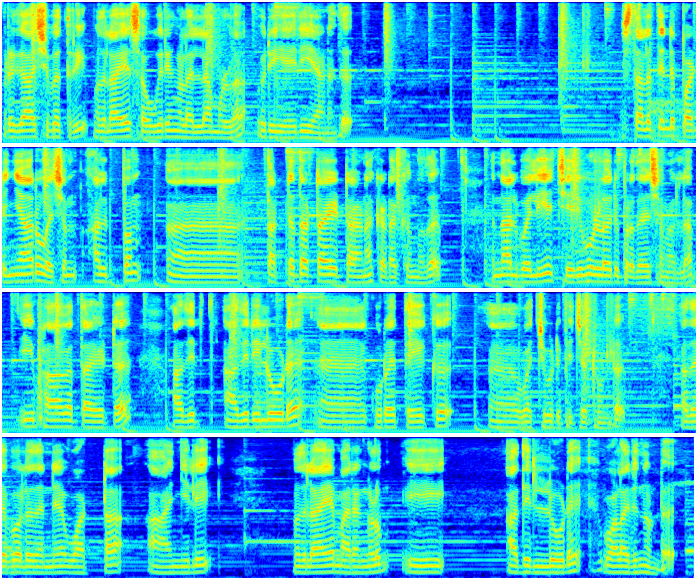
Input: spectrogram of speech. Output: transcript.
മൃഗാശുപത്രി മുതലായ സൗകര്യങ്ങളെല്ലാമുള്ള ഒരു ഏരിയയാണിത്. സ്ഥലത്തിന്റെ പടിഞ്ഞാറ് വശം അല്പം തട്ടുതട്ടായിട്ടാണ് തട്ട് തട്ടായിട്ടാണ് കിടക്കുന്നത്. എന്നാൽ വലിയ ചെരിവുള്ള ഒരു പ്രദേശമല്ല. ഈ ഭാഗത്തായിട്ട് അതിരിലൂടെ കുറേ തേക്ക് വച്ചു പിടിപ്പിച്ചിട്ടുണ്ട്. അതേപോലെ തന്നെ വട്ട ആഞ്ഞിലി മുതലായ മരങ്ങളും ഈ അതിലൂടെ വളരുന്നുണ്ട്.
